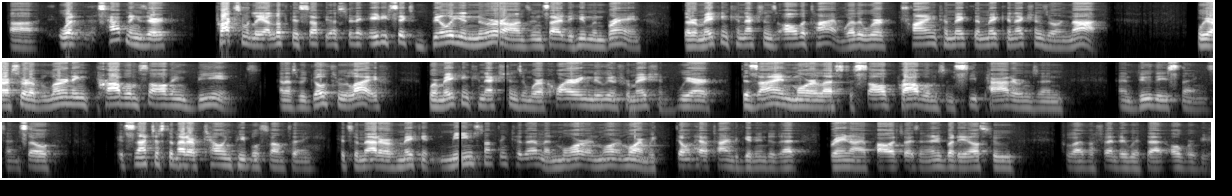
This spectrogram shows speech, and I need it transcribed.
Uh, what's happening is there approximately, I looked this up yesterday, 86 billion neurons inside the human brain that are making connections all the time, whether we're trying to make them make connections or not. We are sort of learning problem-solving beings. And as we go through life, we're making connections and we're acquiring new information. We are designed more or less to solve problems and see patterns and and do these things. And so it's not just a matter of telling people something. It's a matter of making it mean something to them and more and more and more. And we don't have time to get into that. Rayne, I apologize, and anybody else who, who I've offended with that overview.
